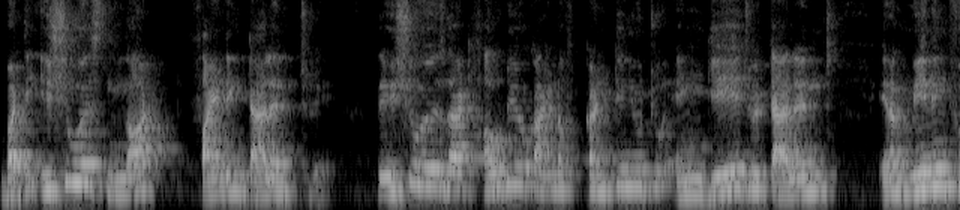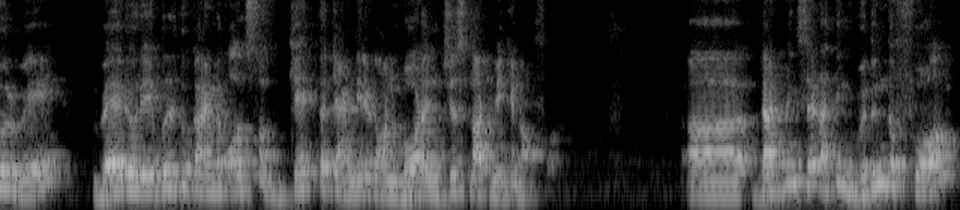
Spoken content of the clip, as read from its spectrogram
but the issue is not finding talent today. The issue is that how do you kind of continue to engage with talent in a meaningful way where you're able to kind of also get the candidate on board and just not make an offer. Uh, that being said, I think within the firm,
